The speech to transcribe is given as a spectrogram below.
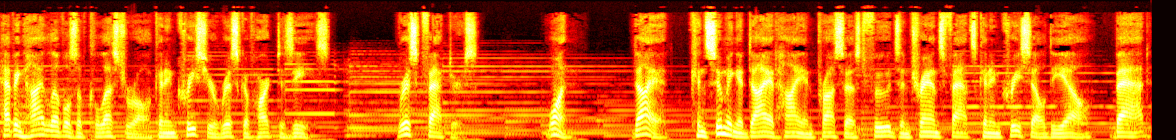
having high levels of cholesterol can increase your risk of heart disease. Risk factors 1. Diet. Consuming a diet high in processed foods and trans fats can increase LDL, bad,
